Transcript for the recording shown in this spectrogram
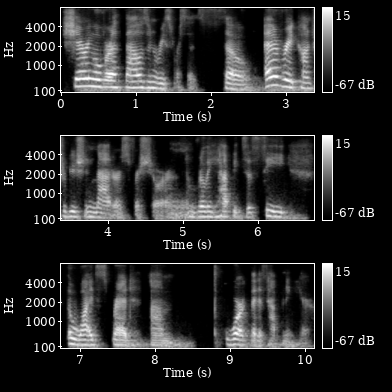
sharing over a thousand resources. So every contribution matters for sure. And I'm really happy to see the widespread um, work that is happening here.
